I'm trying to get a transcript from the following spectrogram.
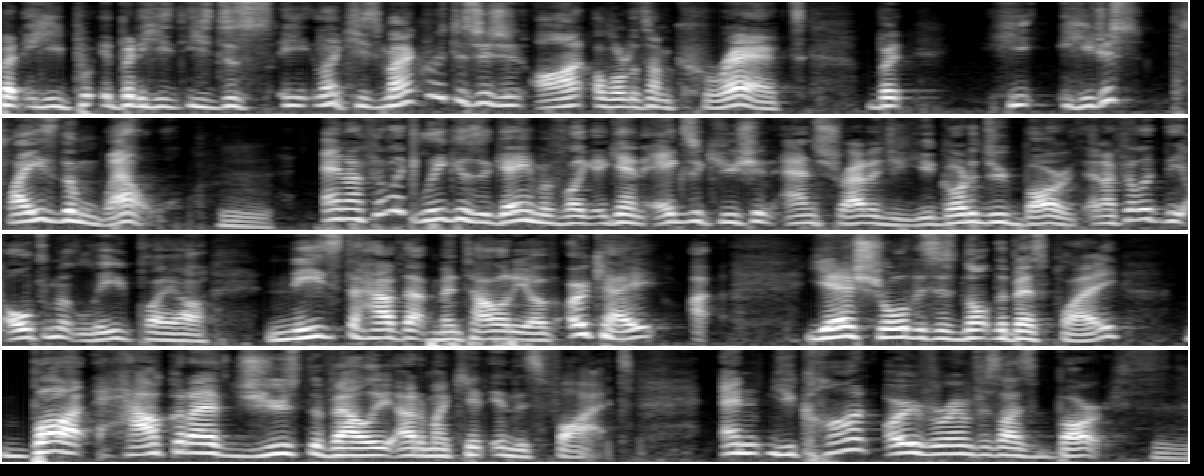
But he, but he, he's just he, like his macro decisions aren't a lot of the time correct, but he he just plays them well. Hmm. And I feel like league is a game of like again execution and strategy. You got to do both, and I feel like the ultimate league player needs to have that mentality of okay, I, yeah, sure, this is not the best play, but how could I have juiced the value out of my kit in this fight? And you can't overemphasize both. Hmm.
